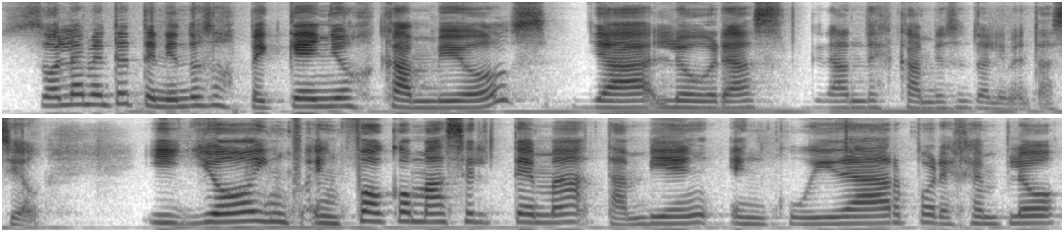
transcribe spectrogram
solamente teniendo esos pequeños cambios ya logras grandes cambios en tu alimentación. Y yo enfoco más el tema también en cuidar, por ejemplo,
